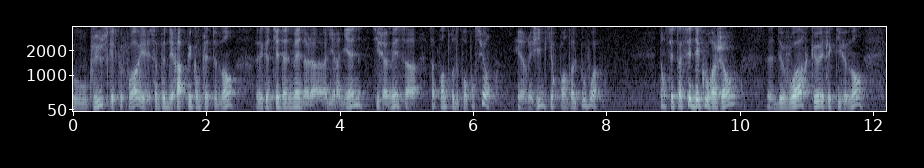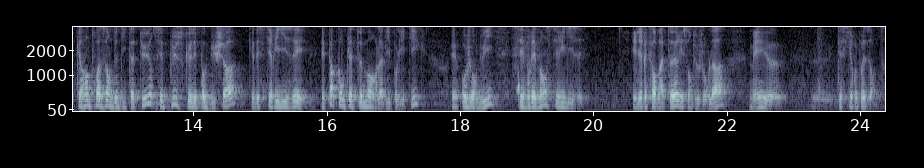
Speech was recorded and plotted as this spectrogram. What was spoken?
ou plus quelquefois, et ça peut déraper complètement avec un Tiananmen à l'iranienne, si jamais ça, prend trop de proportions, et un régime qui reprendra le pouvoir. Donc c'est assez décourageant euh, de voir que, effectivement, 43 ans de dictature, c'est plus que l'époque du Shah, qui avait stérilisé, et pas complètement la vie politique. Et aujourd'hui, c'est vraiment stérilisé. Et les réformateurs, ils sont toujours là, mais euh, euh, qu'est-ce qu'ils représentent?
